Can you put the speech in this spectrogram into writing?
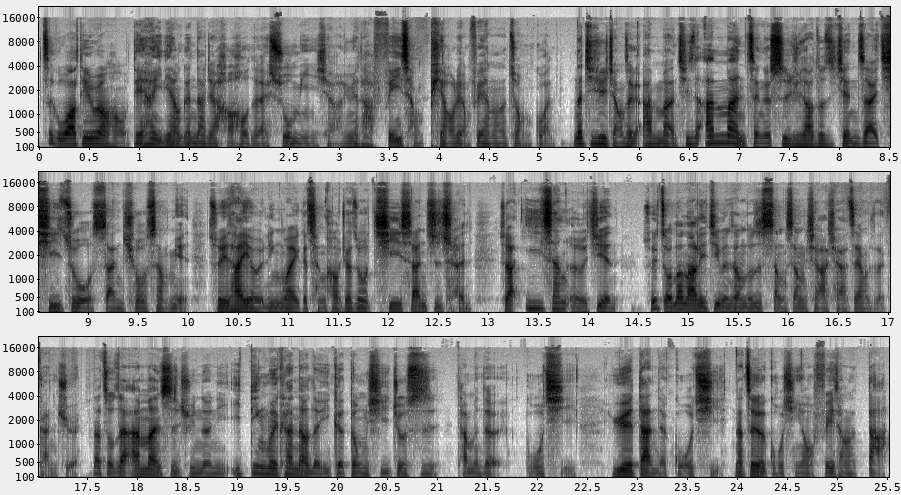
这个 Wadi Rum 哈，等一下一定要跟大家好好的来说明一下，因为它非常漂亮，非常的壮观。那继续讲这个安曼，其实安曼整个市区它都是建在七座山丘上面，所以它有另外一个称号叫做七山之城，所以它依山而建。所以走到哪里基本上都是上上下下这样子的感觉。那走在安曼市区呢，你一定会看到的一个东西就是他们的国旗，约旦的国旗。那这个国旗哦非常的大，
